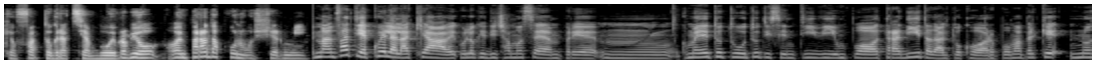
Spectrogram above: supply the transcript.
che ho fatto grazie a voi, proprio ho imparato a conoscermi. Ma infatti è quella la chiave, quello che diciamo sempre, mm, come hai detto tu, tu ti sentivi un po' tradita dal tuo corpo, ma perché non,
